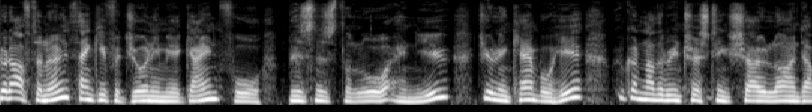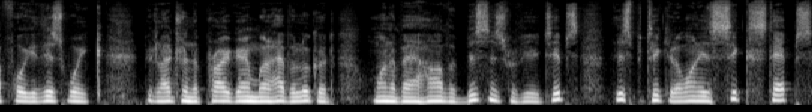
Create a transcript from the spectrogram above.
Good afternoon. Thank you for joining me again for Business, the Law and You. Julian Campbell here. We've got another interesting show lined up for you this week. A bit later in the program, we'll have a look at one of our Harvard Business Review tips. This particular one is six steps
